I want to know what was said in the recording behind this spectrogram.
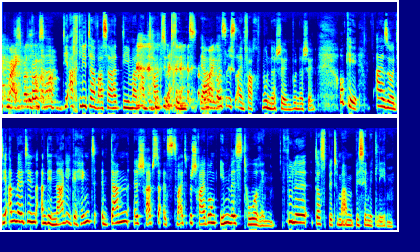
Mike, was soll man machen? Die acht Liter Wasser, die man am Tag so trinkt. Ja, oh das ist einfach wunderschön, wunderschön. Okay, also die Anwältin an den Nagel gehängt. Dann äh, schreibst du als zweite Beschreibung Investorin. Fülle das bitte mal ein bisschen mit Leben.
